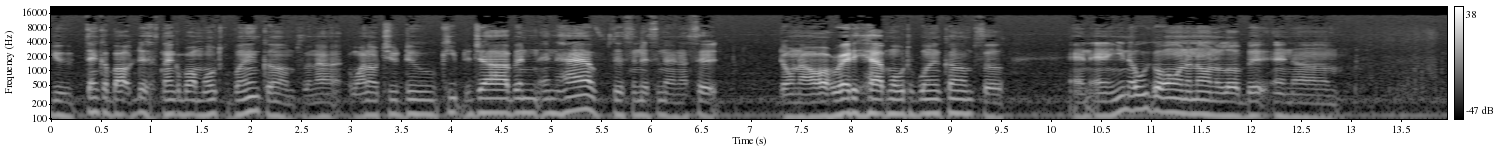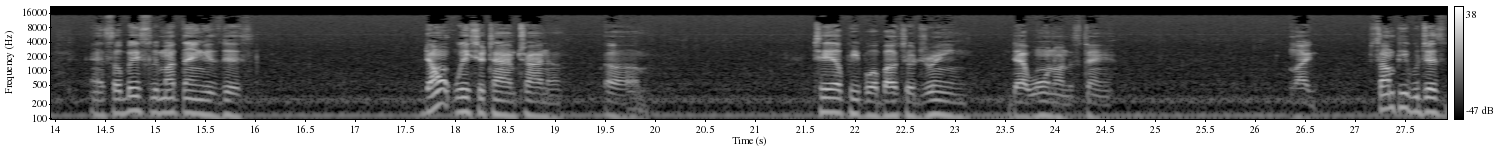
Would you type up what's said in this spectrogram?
you think about this, think about multiple incomes, and I, why don't you do keep the job and and have this and this and that? And I said, don't I already have multiple incomes? So, and and you know we go on and on a little bit, and um, and so basically my thing is this: don't waste your time trying to um, tell people about your dream that won't understand. Like some people just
